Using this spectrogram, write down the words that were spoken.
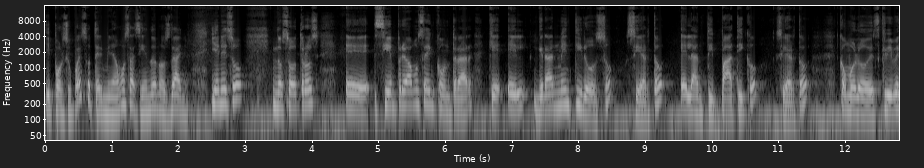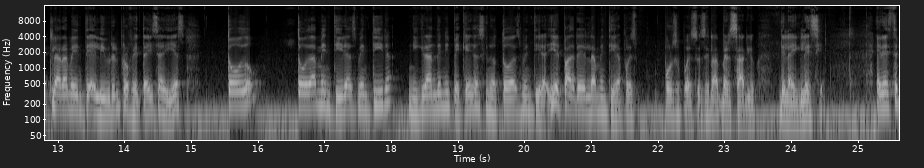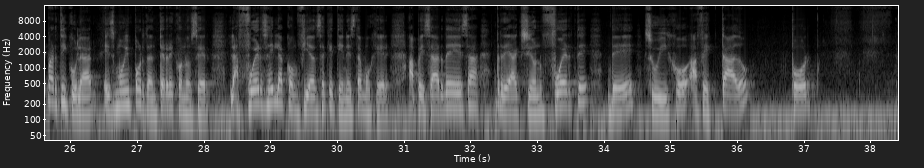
Y por supuesto terminamos haciéndonos daño. Y en eso nosotros eh, siempre vamos a encontrar que el gran mentiroso, ¿cierto? El antipático, ¿cierto? Como lo describe claramente el libro del profeta Isaías, todo, toda mentira es mentira, ni grande ni pequeña, sino toda es mentira. Y el padre de la mentira, pues, por supuesto, es el adversario de la iglesia. En este particular es muy importante reconocer la fuerza y la confianza que tiene esta mujer a pesar de esa reacción fuerte de su hijo afectado por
